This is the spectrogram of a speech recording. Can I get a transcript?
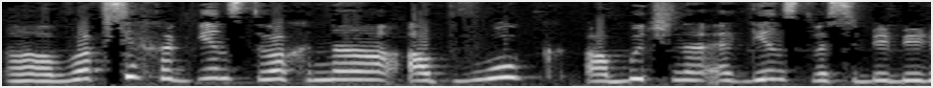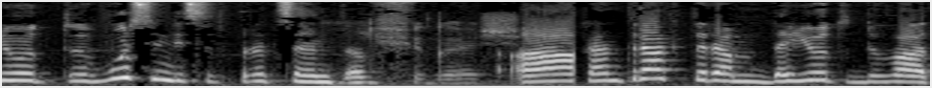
А, во всех агентствах на Upwork обычно агентство себе берет 80%, Нифига себе. а контракторам дает 20%.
